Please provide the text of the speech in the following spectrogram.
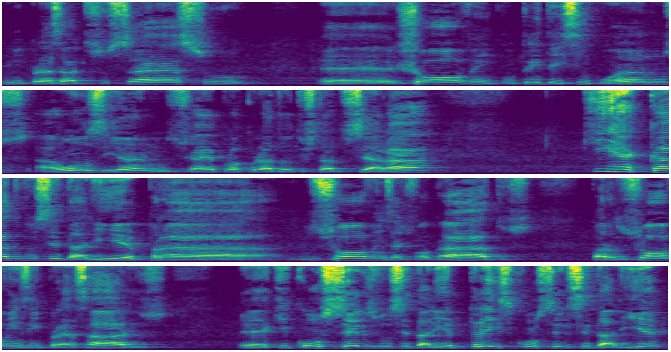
um empresário de sucesso, é, jovem, com 35 anos, há 11 anos já é procurador do Estado do Ceará. Que recado você daria para os jovens advogados, para os jovens empresários? É, que conselhos você daria? Três conselhos você daria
